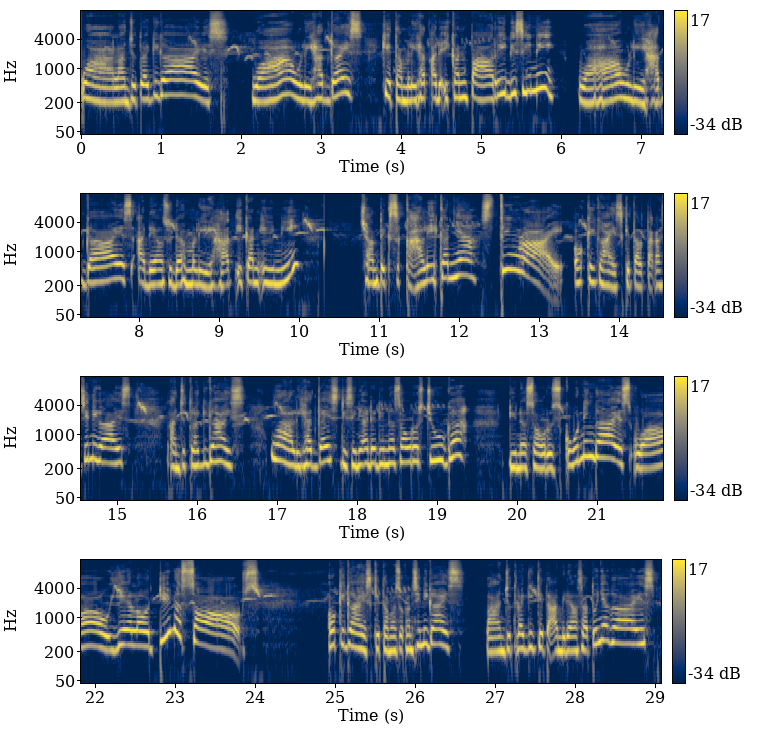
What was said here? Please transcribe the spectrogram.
Wah, lanjut lagi guys. Wow, lihat guys. Kita melihat ada ikan pari di sini. Wow, lihat guys. Ada yang sudah melihat ikan ini? Cantik sekali ikannya, stingray. Oke guys, kita letakkan sini guys. Lanjut lagi guys. Wah, lihat guys, di sini ada dinosaurus juga. Dinosaurus kuning guys. Wow, yellow dinosaurs. Oke guys, kita masukkan sini guys. Lanjut lagi kita ambil yang satunya guys.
